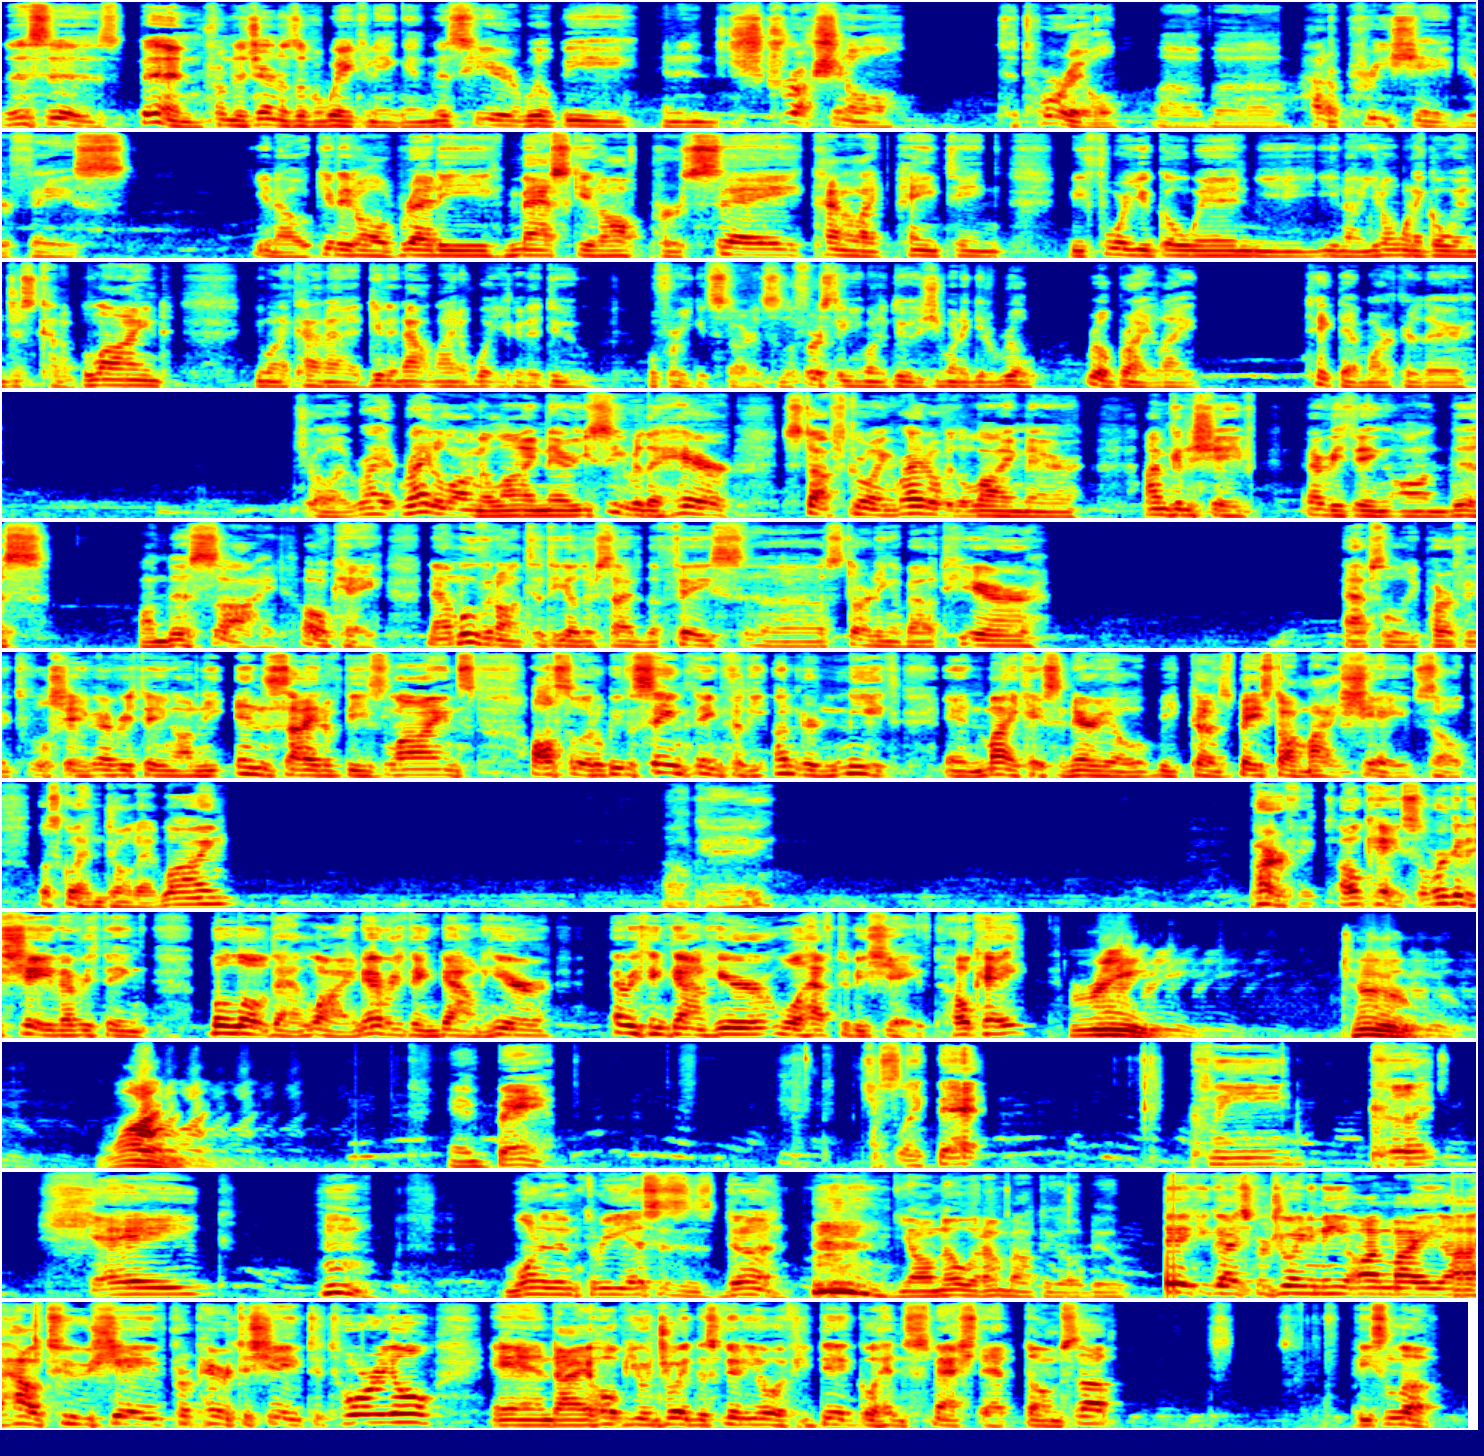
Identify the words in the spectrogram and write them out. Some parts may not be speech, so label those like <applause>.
This is Ben from the Journals of Awakening, and this here will be an instructional tutorial of uh, how to pre-shave your face. You know, get it all ready, mask it off per se, kind of like painting. Before you go in, you, you know, you don't want to go in just kind of blind. You want to kind of get an outline of what you're going to do before you get started. So the first thing you want to do is you want to get a real, real bright light. Take that marker there. Draw it right, right along the line there. You see where the hair stops growing right over the line there. I'm going to shave everything on this on this side. Okay, now moving on to the other side of the face, uh, starting about here. Absolutely perfect. We'll shave everything on the inside of these lines. Also, it'll be the same thing for the underneath in my case scenario because based on my shave. So let's go ahead and draw that line. Okay. Perfect. Okay, so we're going to shave everything below that line. Everything down here, everything down here will have to be shaved. Okay? Three, two, one. And bam. Just like that. Clean, cut, shaved. Hmm. One of them three S's is done. <clears throat> Y'all know what I'm about to go do. Thank you guys for joining me on my uh, how to shave, prepare to shave tutorial. And I hope you enjoyed this video. If you did, go ahead and smash that thumbs up. Peace and love.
